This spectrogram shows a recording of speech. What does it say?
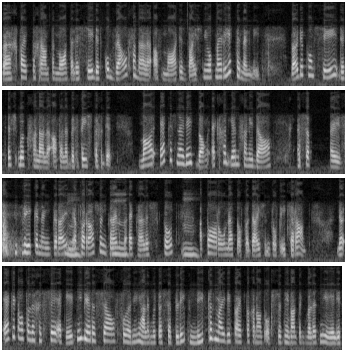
uh, R50 'n maand? Hulle sê dit kom wel van hulle af, maar dit wys nie op my rekening nie. Vodacom sê dit is ook van hulle af. Hulle bevestig dit. Maar ek is nou net bang ek gaan een van die dae 'n hy rekening kry, 'n mm. verrassing kry mm. dat ek hulle skuld 'n mm. paar honderd of 'n duisend of iets rand. Nou ek het al vir hulle gesê ek het nie meer 'n selfoon nie. Hulle moet asseblief nie vir my die R50 opsit nie want ek wil dit nie hê nie.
